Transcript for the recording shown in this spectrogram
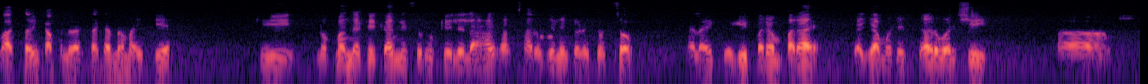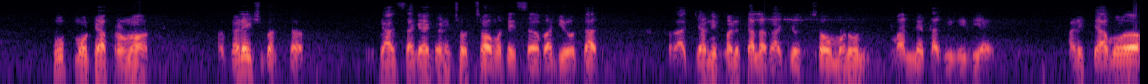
वास्तविक आपल्याला सगळ्यांना माहिती आहे की लोकमान्य टिळकांनी सुरू केलेला हा सार्वजनिक गणेशोत्सव त्याला एक वेगळी परंपरा आहे. त्याच्यामध्ये दरवर्षी खूप मोठ्या प्रमाणावर गणेश भक्त या सगळ्या गणेशोत्सवामध्ये सहभागी होतात. राज्याने पण त्याला राज्योत्सव म्हणून मान्यता दिलेली आहे. आणि त्यामुळं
